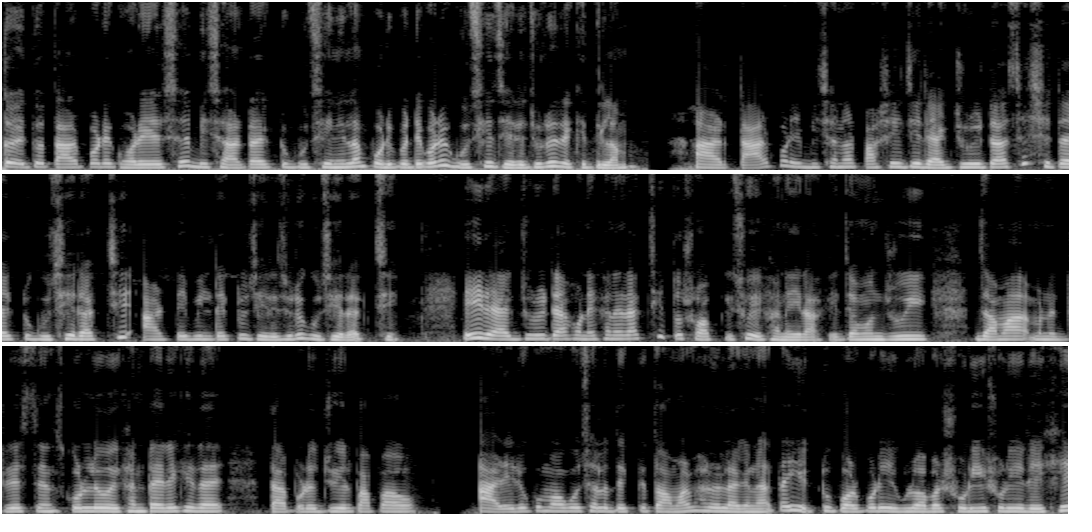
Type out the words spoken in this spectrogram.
তো এই তো তারপরে ঘরে এসে বিছানাটা একটু গুছিয়ে নিলাম, পরিপাটি করে গুছিয়ে ঝেড়ে ঝুড়ে রেখে দিলাম। আর তারপরে বিছানার পাশেই যে র্যাক ঝুড়িটা আছে, সেটা একটু গুছিয়ে রাখছি আর টেবিলটা একটু ঝেড়ে ঝুড়ে গুছিয়ে রাখছি। এই র্যাক ঝুড়িটা এখন এখানে রাখছি, তো সব কিছু এখানেই রাখে। যেমন জুই, জামা মানে ড্রেস চেঞ্জ করলেও এখানটায় রেখে দেয়, তারপরে জুইয়ের পাপাও। আর এরকম অগোছালো দেখতে তো আমার ভালো লাগে না, তাই একটু পরপরে এগুলো আবার সরিয়ে সরিয়ে রেখে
